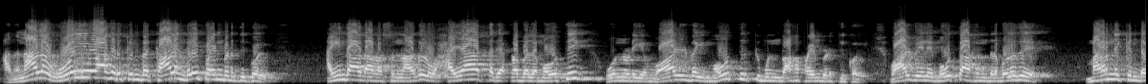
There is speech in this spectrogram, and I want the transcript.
அதனால ஓய்வாக இருக்கின்ற காலங்களை பயன்படுத்திக்கொள். ஐந்தாவதாக சொன்னார்கள் ஹயாத்தக கபல மௌத்திக். உன்னுடைய வாழ்வை மௌத்திற்கு முன்பாக பயன்படுத்திக்கொள். வாழ்விலே மௌத்தாகின்ற பொழுது மரணிக்கின்ற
